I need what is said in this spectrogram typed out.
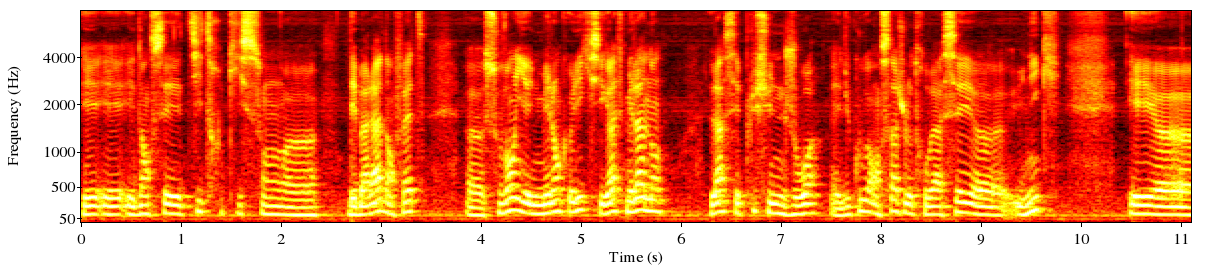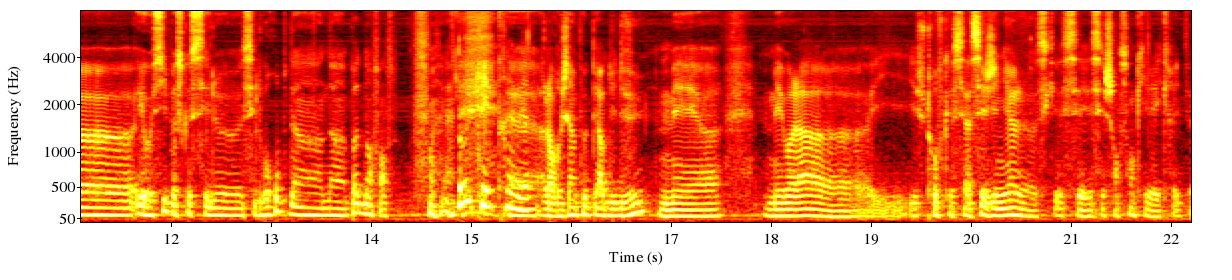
Et, dans ces titres qui sont des balades, en fait, souvent il y a une mélancolie qui s'y greffe, mais là non. Là, c'est plus une joie. Et du coup, en ça, je le trouvais assez euh, unique. Euh, et, aussi parce que c'est le, le groupe d'un pote d'enfance. ok, très bien. Euh, alors j'ai un peu perdu de vue, mais, mais voilà, je trouve que c'est assez génial ces, ces chansons qu'il a écrites.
